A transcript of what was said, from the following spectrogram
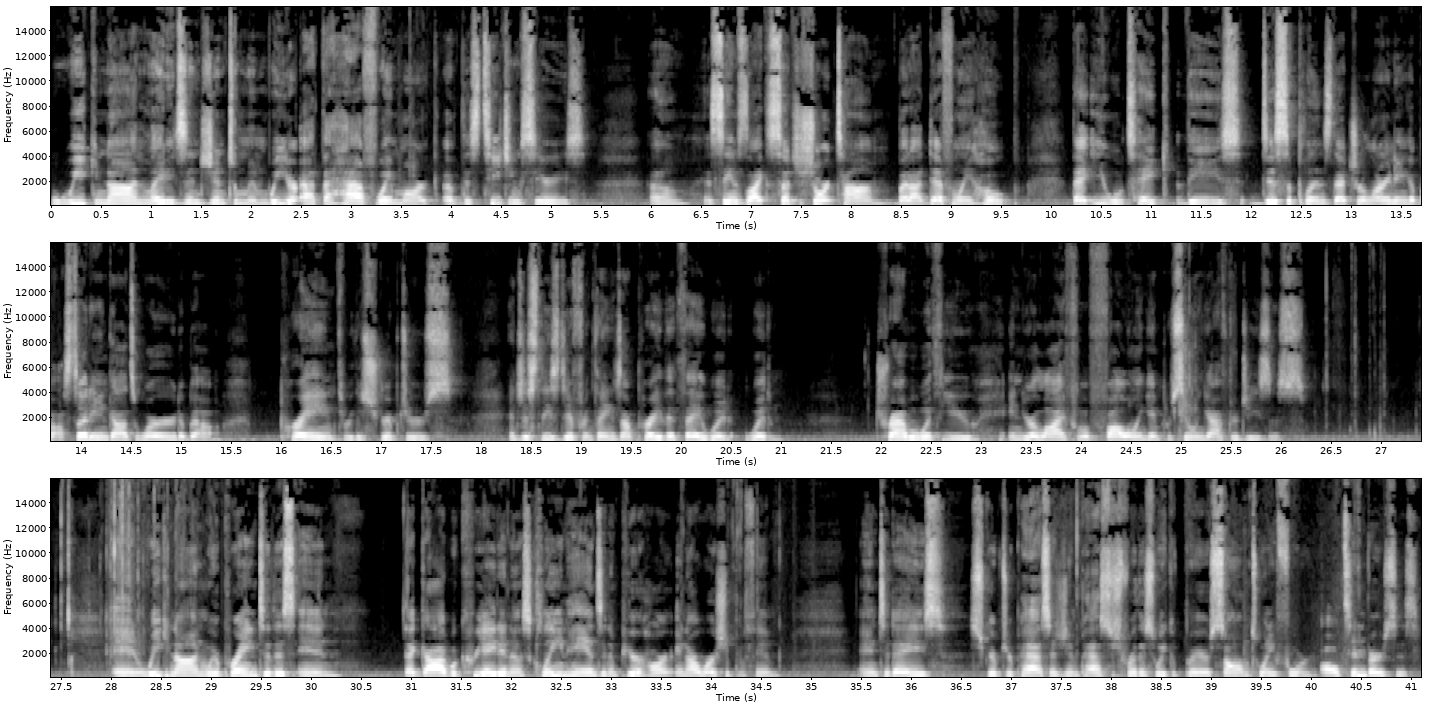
Week nine, ladies and gentlemen, we are at the halfway mark of this teaching series. Um, it seems like such a short time, but I definitely hope that you will take these disciplines that you're learning about studying God's Word, about praying through the Scriptures, and just these different things. I pray that they would would travel with you in your life of following and pursuing after Jesus. In week nine, we were praying to this end that God would create in us clean hands and a pure heart in our worship of Him. And today's scripture passage and passage for this week of prayer, Psalm 24, all 10 verses.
